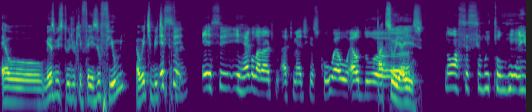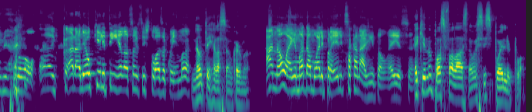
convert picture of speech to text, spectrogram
é o mesmo estúdio que fez o filme, é o 8-Bit que Esse- tá fazendo. Esse Irregular Art- Arithmetic School é o, é o do. Tatsuya, isso. Nossa, isso é muito ruim, meu irmão. Ai, caralho, é o que ele tem relação incestuosa com a irmã? Não tem relação com a irmã. Ah, não, a irmã dá mole pra ele de sacanagem, então, é isso. É que eu não posso falar, senão vai ser spoiler, pô.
